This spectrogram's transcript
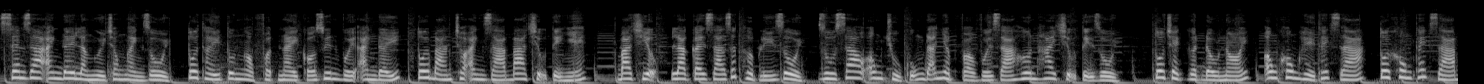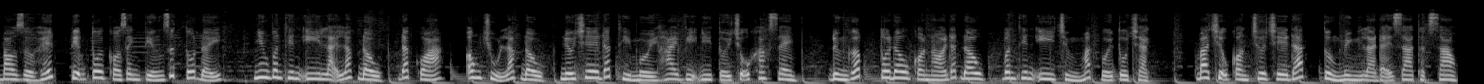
Xem ra anh đây là người trong ngành rồi, tôi thấy tôn ngọc Phật này có duyên với anh đấy, tôi bán cho anh giá 3 triệu tệ nhé. 3 triệu là cái giá rất hợp lý rồi, dù sao ông chủ cũng đã nhập vào với giá hơn 2 triệu tệ rồi. Tô Trạch gật đầu nói, ông không hề thách giá, tôi không thách giá bao giờ hết, tiệm tôi có danh tiếng rất tốt đấy. Nhưng Vân Thiên Y lại lắc đầu, đắt quá, ông chủ lắc đầu, nếu chê đắt thì mời hai vị đi tới chỗ khác xem. Đừng gấp, tôi đâu có nói đắt đâu, Vân Thiên Y chừng mắt với Tô Trạch. 3 triệu còn chưa chê đắt, tưởng mình là đại gia thật sao?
